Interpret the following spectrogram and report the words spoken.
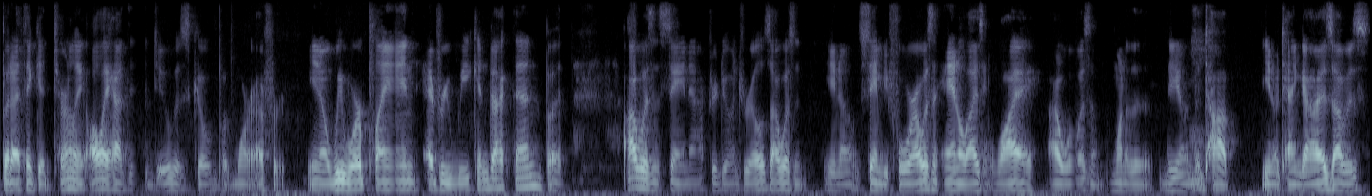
but I think internally, all I had to do was go and put more effort. You know, we were playing every weekend back then, but I wasn't saying after doing drills. I wasn't, you know, saying before. I wasn't analyzing why I wasn't one of the, the you know, the top, you know, ten guys. I was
